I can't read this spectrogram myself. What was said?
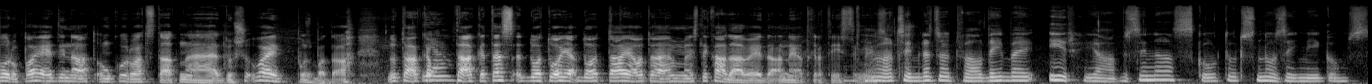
kuru paēdināt un kuru atstāt nēdušu vai pusbadā. Nu, tā, ka, Jā. tā ka tas no, to, no tā jautājuma mēs nekādā veidā neatkratīsimies. Nu, acīm redzot, valdībai ir jāapzinās kultūras nozīmīgums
